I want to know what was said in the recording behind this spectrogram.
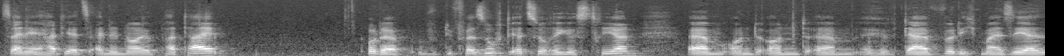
Seine, er hat jetzt eine neue Partei oder versucht er zu registrieren. Ähm, und und ähm, da würde ich mal sehr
